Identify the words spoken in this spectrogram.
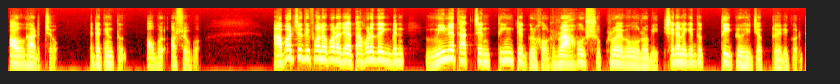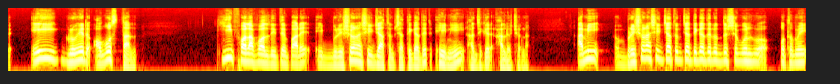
অঙ্গার যোগ। এটা কিন্তু অশুভ। আবার যদি ফলো করা যায়, তাহলে দেখবেন মিনে থাকছেন তিনটে গ্রহ, রাহু, শুক্র এবং রবি। সেখানে কিন্তু ত্রিগ্রহী যোগ তৈরি করবে। এই গ্রহের অবস্থান কি ফলাফল দিতে পারে এই বৃষরাশির জাতক জাতিকাদের এই নিয়েই আজকের আলোচনা। আমি বৃষরাশির জাতক জাতিকাদের উদ্দেশ্যে বলব প্রথমেই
